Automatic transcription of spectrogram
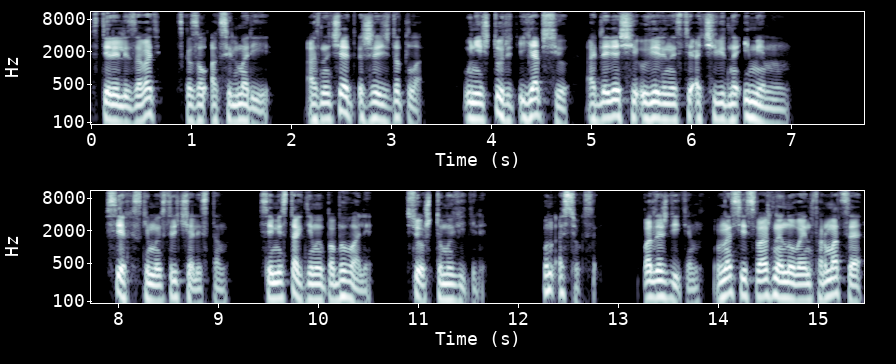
«Стерилизовать», — сказал Аксель Марии, — означает сжечь дотла, уничтожить Япсию, а для вящей уверенности очевидно и Мемнун. Всех, с кем мы встречались там, все места, где мы побывали, все, что мы видели. Он осекся. Подождите, у нас есть важная новая информация,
